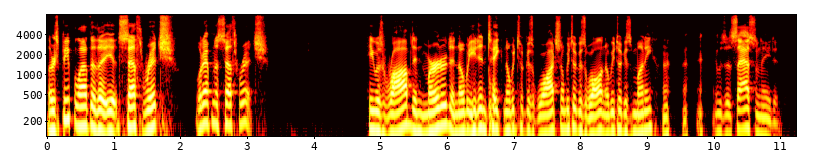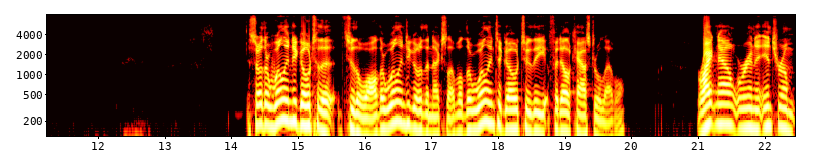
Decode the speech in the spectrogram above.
There's people out there that Seth Rich. What happened to Seth Rich? He was robbed and murdered, and nobody he didn't take. Nobody took his watch. Nobody took his wallet. Nobody took his money. he was assassinated. So they're willing to go to the to the wall. They're willing to go to the next level. They're willing to go to the Fidel Castro level. Right now, we're in an interim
